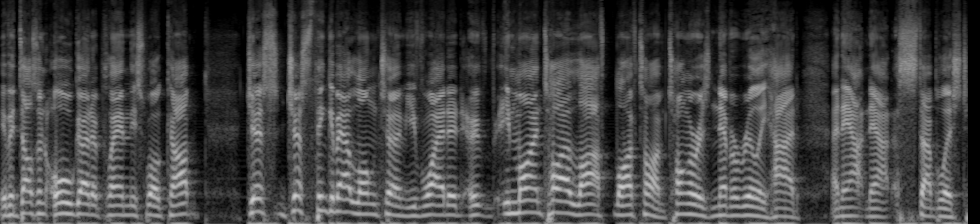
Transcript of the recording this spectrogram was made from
if it doesn't all go to plan this World Cup, just just think about long term. You've waited in my entire life, lifetime. Tonga has never really had an out and out established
